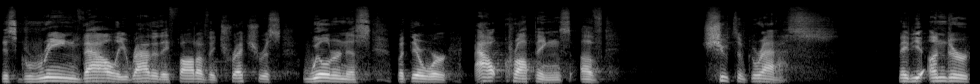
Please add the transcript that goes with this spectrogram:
this green valley. Rather, they thought of a treacherous wilderness, but there were outcroppings of shoots of grass, maybe under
